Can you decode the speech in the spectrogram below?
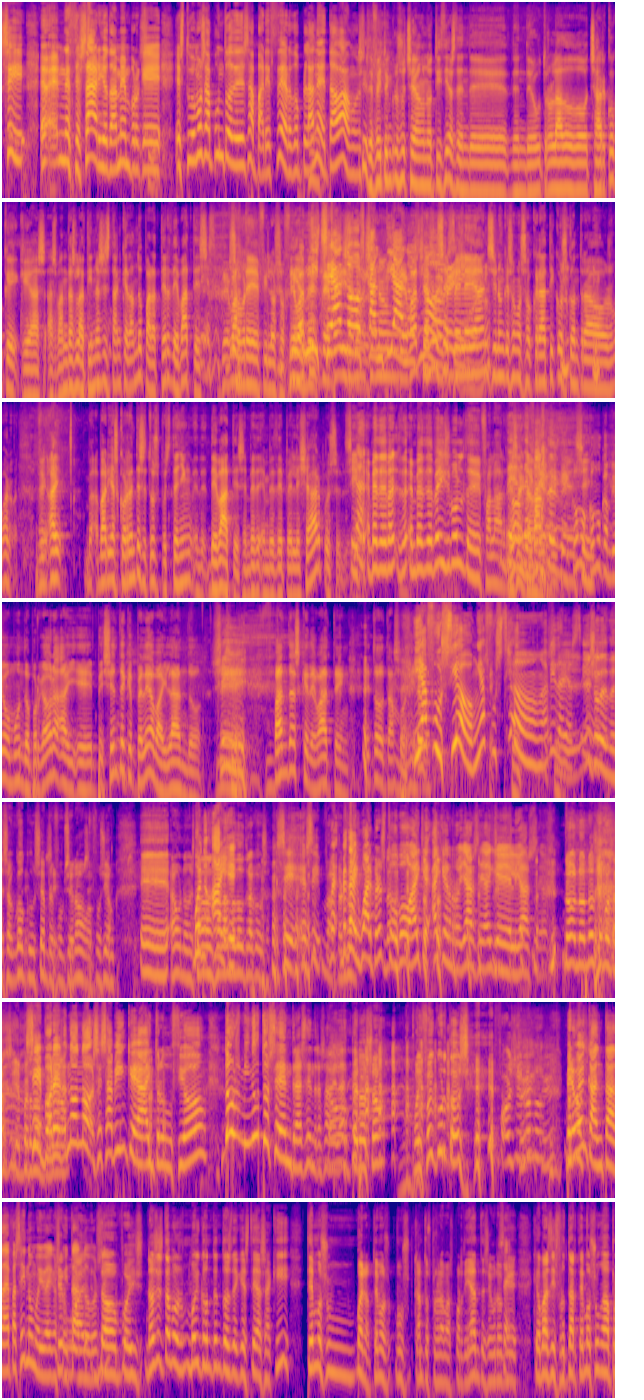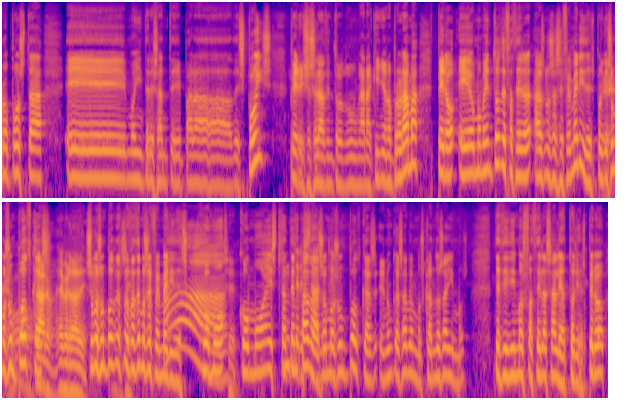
Sí, é necesario tamén porque sí. estuvemos a punto de desaparecer do planeta, mm. vamos. Sí, de feito incluso chegan noticias dende dende outro lado do charco que que as as bandas latinas están quedando para ter debates Deba sobre filosofía. Debates Nietzscheanos, kantianos, non, non se pelean, sino que son os socráticos contra os, bueno, en fin, hai varias correntes e todos pues, teñen debates en vez de, en vez de pelexar, pues, sí, en vez de en vez de béisbol de falar, de, de, de, de, de como sí. como cambiou o mundo, porque agora hai eh, xente que pelea bailando sí. de bandas que debaten, é todo tan sí. bonito. E a fusión, e a fusión, sí. a vida sí. é así. Iso dende Son Goku sempre sí, funcionou sí, sí. a fusión. Eh, aún non bueno, estaba bueno, falando eh, de outra cousa. Sí, eh, sí. me, me da igual, pero isto no, bo, hai que hai que enrollarse, hai que liarse. No, no, non somos así, eh, perdón. Sí, por eso. No, no, se sabín que a introducción, dous minutos entras, entras, a verdad. No, pero son pois foi curto, hoxe, hoxe non, non, Pero non, encantada, eh, pasei non moi ben escoitando vos. no, pois nós estamos moi contentos de que esteas aquí. Temos un, bueno, temos uns cantos programas por diante, seguro sí. que, que vas disfrutar. Temos unha proposta eh, moi interesante para despois, pero iso será dentro dun anaquiño no programa, pero é o momento de facer as nosas efemérides, porque somos un eh, oh, podcast... Claro, é verdade. Somos un podcast, bueno, sí. facemos efemérides. Ah, como, sí. como esta tempada somos un podcast e nunca sabemos cando saímos, decidimos facelas aleatorias, pero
